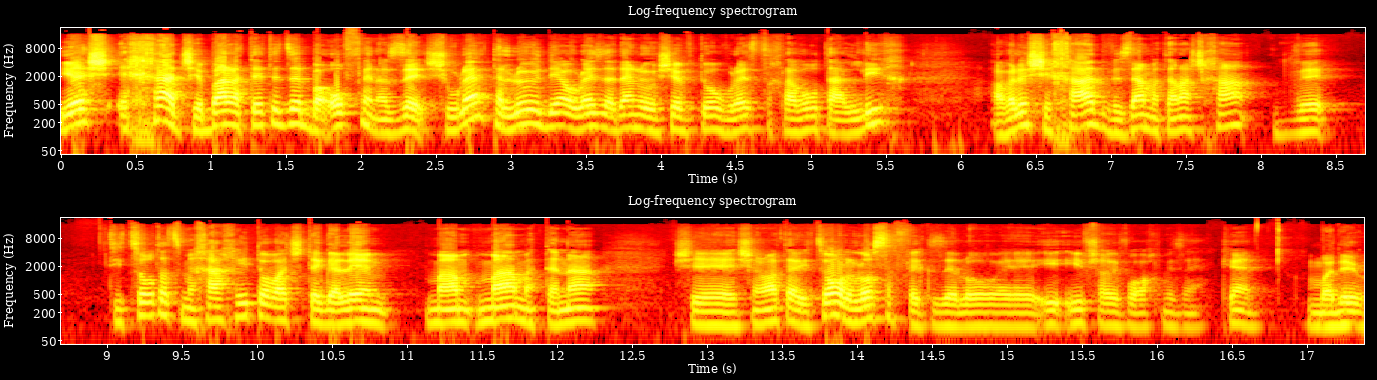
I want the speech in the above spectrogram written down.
יש אחד שבא לתת את זה באופן הזה, שאולי אתה לא יודע, אולי זה עדיין לא יושב טוב, אולי זה צריך לעבור תהליך, אבל יש אחד, וזה המתנה שלך, ותיצור את עצמך הכי טוב עד שתגלה מה, מה המתנה ש, שנולדת ליצור, ללא ספק זה לא, אה, אי, אי אפשר לברוח מזה, כן, מדהים,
